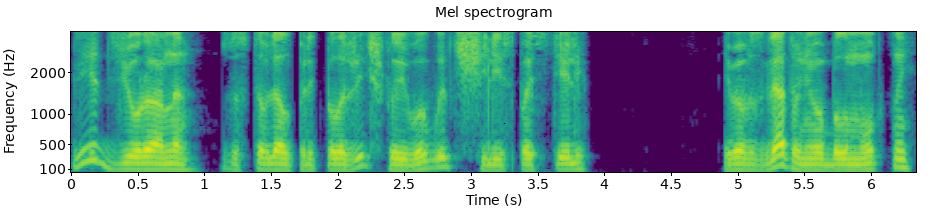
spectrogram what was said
Вид Дюрана заставлял предположить, что его вытащили из постели, ибо взгляд у него был мутный,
